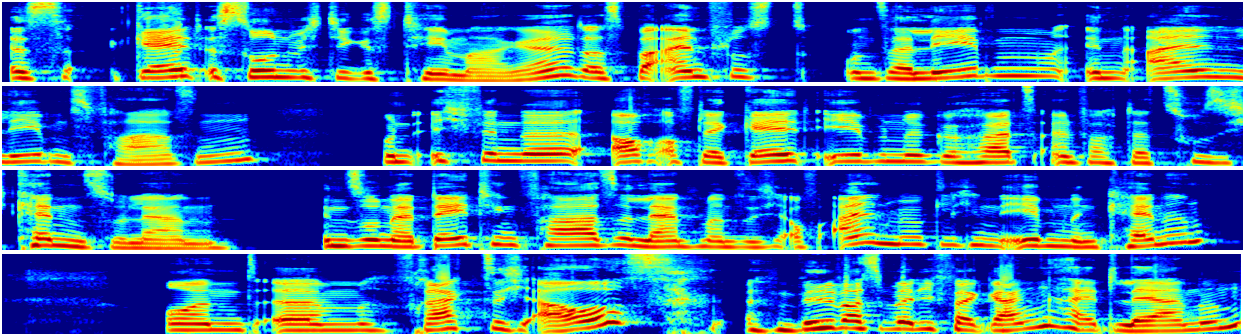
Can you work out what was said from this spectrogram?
es, Geld ist so ein wichtiges Thema, gell? Das beeinflusst unser Leben in allen Lebensphasen. Und ich finde, auch auf der Geldebene gehört es einfach dazu, sich kennenzulernen. In so einer Datingphase lernt man sich auf allen möglichen Ebenen kennen und ähm, fragt sich aus, will was über die Vergangenheit lernen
